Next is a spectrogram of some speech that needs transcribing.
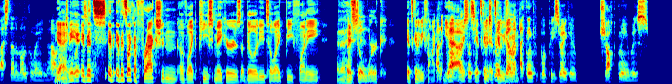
less than a month away now. Yeah, I mean, if it's if, if it's like a fraction of like Peacemaker's ability to like be funny and then but still work, it's gonna be fine. And, yeah, like, I was gonna say it's gonna, it's gonna be fine. I think what Peacemaker shocked me was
